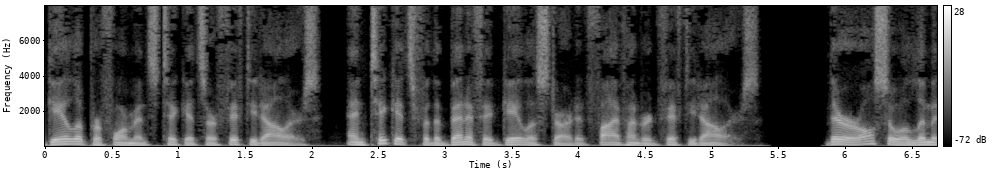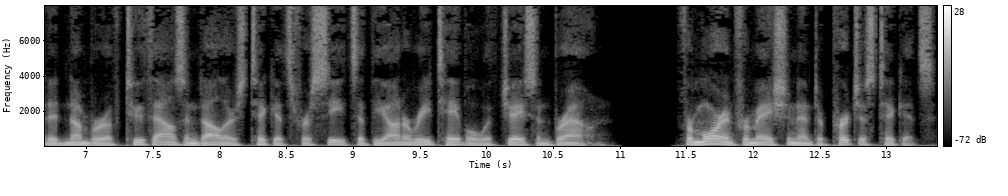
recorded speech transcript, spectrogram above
Gala performance tickets are $50, and tickets for the benefit gala start at $550. There are also a limited number of $2,000 tickets for seats at the honoree table with Jason Brown. For more information and to purchase tickets,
